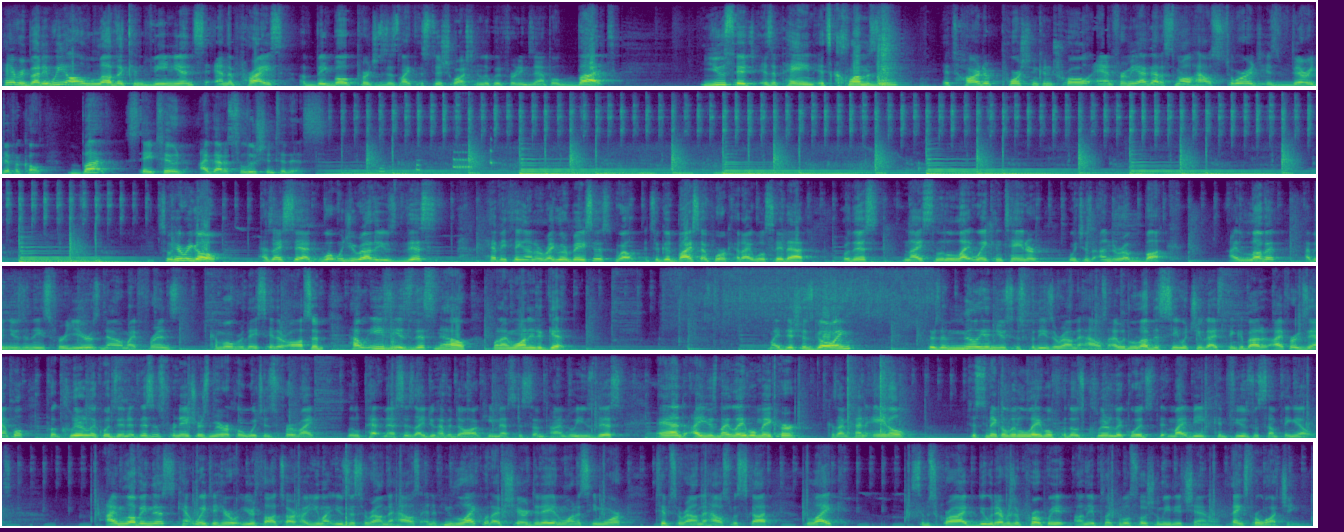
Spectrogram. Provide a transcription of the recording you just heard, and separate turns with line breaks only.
Hey everybody, we all love the convenience and the price of big bulk purchases like this dishwashing liquid for an example, but usage is a pain. It's clumsy, it's hard to portion control, and for me, I've got a small house. Storage is very difficult. But stay tuned, I've got a solution to this. So here we go. As I said, what would you rather use? This heavy thing on a regular basis? Well, it's a good bicep workout, I will say that. Or this nice little lightweight container, which is under a buck. I love it. I've been using these for years now. My friends come over, they say they're awesome. How easy is this now when I'm wanting to get my dishes going? There's a million uses for these around the house. I would love to see what you guys think about it. I, for example, put clear liquids in it. This is for Nature's Miracle, which is for my little pet messes. I do have a dog. He messes sometimes. We use this. And I use my label maker, because I'm kind of anal, just to make a little label for those clear liquids that might be confused with something else. I'm loving this. Can't wait to hear what your thoughts are, how you might use this around the house. And if you like what I've shared today and want to see more tips around the house with Scott, like, subscribe, do whatever's appropriate on the applicable social media channel. Thanks for watching.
